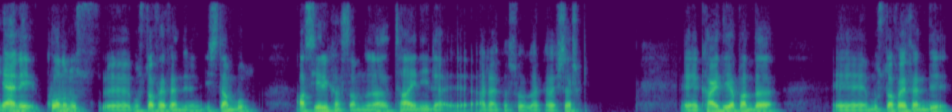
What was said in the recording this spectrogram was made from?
Yani konumuz e, Mustafa Efendi'nin İstanbul askeri kasamlığına tayiniyle e, alakası oldu arkadaşlar. E, kaydı yapan da Mustafa Efendi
